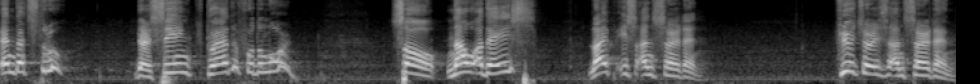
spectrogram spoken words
And that's true. They're singing together for the Lord. So nowadays, life is uncertain. Future is uncertain.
